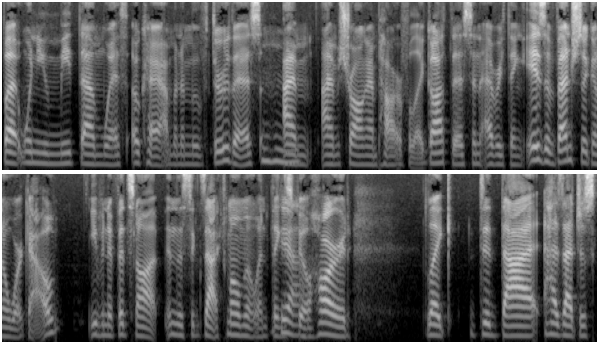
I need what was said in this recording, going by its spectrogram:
But when you meet them with, okay, I'm going to move through this, Mm-hmm. I'm, I'm strong, I'm powerful, I got this, and everything is eventually going to work out, even if it's not in this exact moment when things Yeah. feel hard like did that has that just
